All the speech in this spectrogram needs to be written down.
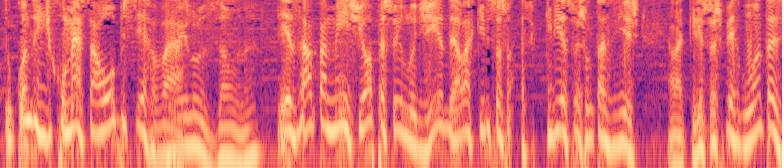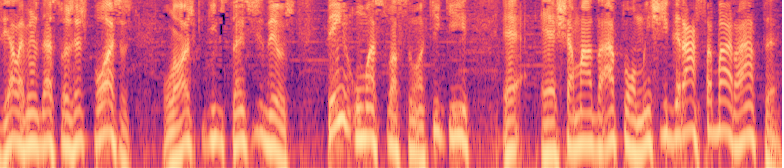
Então quando a gente começa a observar. Uma ilusão, né? Exatamente. E uma pessoa iludida, ela cria suas, cria suas fantasias. Ela cria suas perguntas e ela mesmo dá suas respostas. Lógico que distante de Deus. Tem uma situação aqui que é, é chamada atualmente de graça barata.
